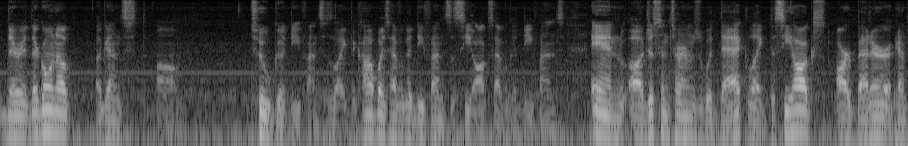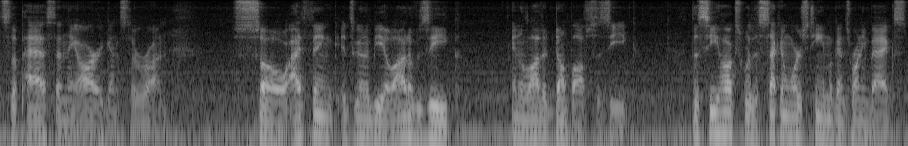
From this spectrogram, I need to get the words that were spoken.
they're they're going up against um, two good defenses. Like the Cowboys have a good defense, the Seahawks have a good defense. And uh, just in terms with Dak, like the Seahawks are better against the pass than they are against the run. So I think it's going to be a lot of Zeke and a lot of dump offs to Zeke. The Seahawks were the second worst team against running backs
